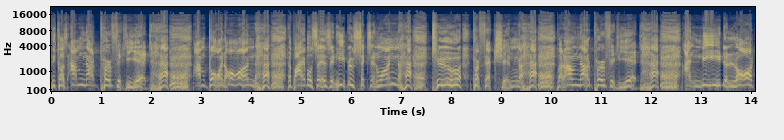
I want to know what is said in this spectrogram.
because I'm not perfect yet. I'm going on. The Bible says in Hebrews 6 and 1 to perfection. But I'm not perfect yet. I need the Lord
